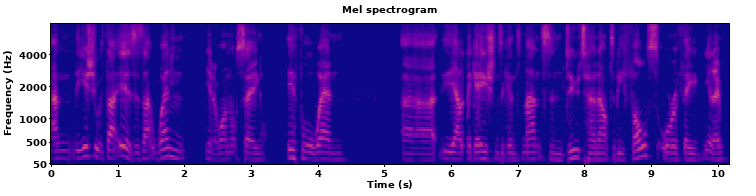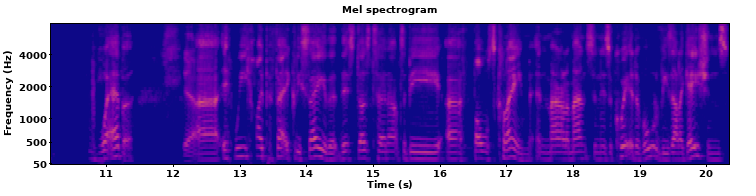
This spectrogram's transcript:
and the issue with that is, is that when you know, I'm not saying if or when uh, the allegations against Manson do turn out to be false, or if they, you know, whatever. Yeah. Uh, if we hypothetically say that this does turn out to be a false claim and Marilyn Manson is acquitted of all of these allegations,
